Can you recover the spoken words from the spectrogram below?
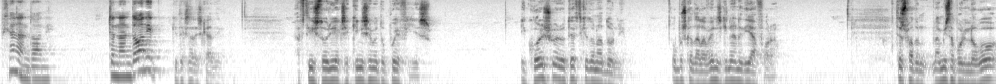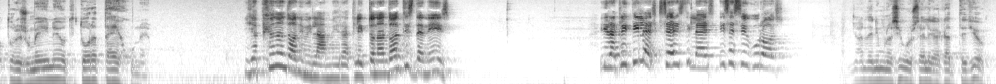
Ποιον Αντώνη; Τον Αντώνη. Κοίταξε να δεις κάτι. Αυτή η ιστορία ξεκίνησε με το που έφυγες. Η κόρη σου ερωτεύτηκε τον Αντώνη. Όπως καταλαβαίνεις, γίνανε διάφορα. Τέλος πάντων, να μην στα πολυλογώ, το ρεζουμέ είναι ότι τώρα τα έχουνε. Για ποιον Αντώνη μιλάμε, Ηρακλή; Τον Αντώνη της Δενής; Ηρακλή, τι λες, ξέρεις τι λες, είσαι σίγουρος; Αν δεν ήμουν σίγουρος, θα έλεγα κάτι τέτοιο.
